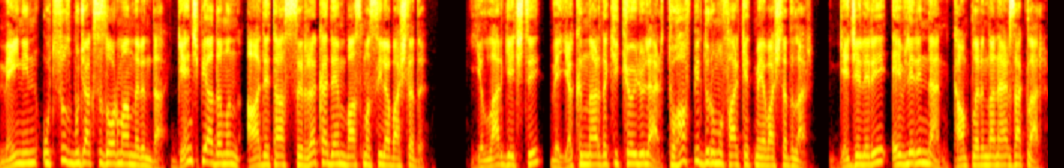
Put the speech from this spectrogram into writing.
Maine'in uçsuz bucaksız ormanlarında genç bir adamın adeta sırra kadem basmasıyla başladı. Yıllar geçti ve yakınlardaki köylüler tuhaf bir durumu fark etmeye başladılar. Geceleri evlerinden, kamplarından erzaklar,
